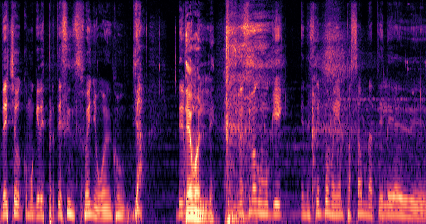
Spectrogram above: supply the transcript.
de hecho como que desperté sin sueño, weón, como ya. Démosle. Y encima como que en ese tiempo me habían pasado una tele de,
